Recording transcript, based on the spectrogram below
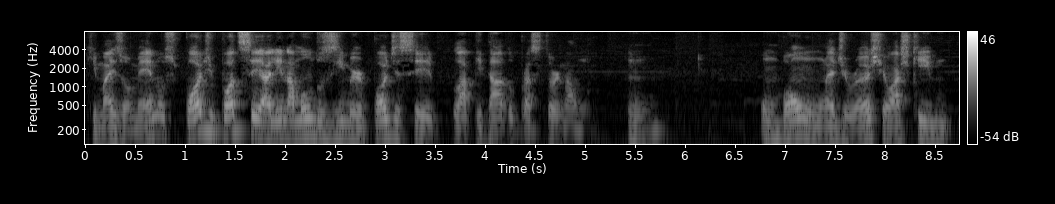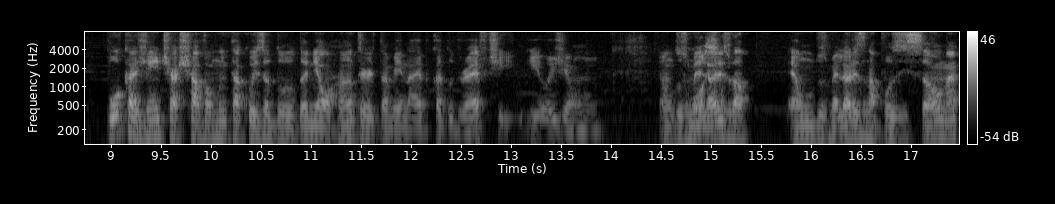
que mais ou menos. Pode, pode ser ali na mão do Zimmer, pode ser lapidado para se tornar um, um, um bom edge rush. Eu acho que pouca gente achava muita coisa do Daniel Hunter também na época do draft, e hoje é um, é um dos Nossa. melhores da, é um dos melhores na posição, né?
